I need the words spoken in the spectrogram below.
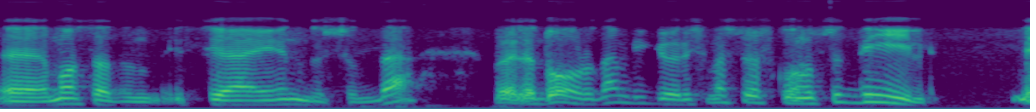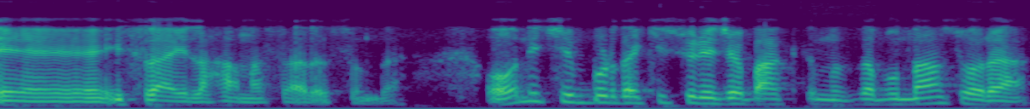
e, Mossad'ın CIA'nin dışında böyle doğrudan bir görüşme söz konusu değil e, İsrail ile Hamas arasında. Onun için buradaki sürece baktığımızda bundan sonra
